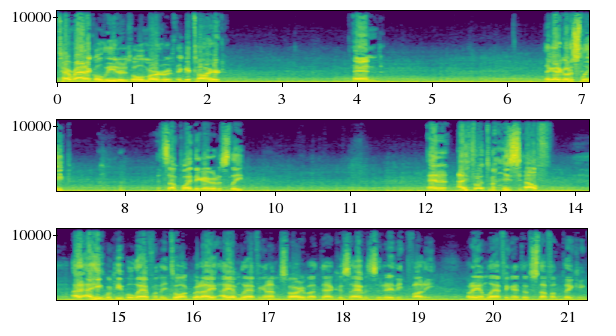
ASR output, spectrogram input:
tyrannical leaders, all murderers, they get tired. And they got to go to sleep. At some point, they got to go to sleep. And I thought to myself, I, I, hate when people laugh when they talk, but I, I am laughing, and I'm sorry about that because I haven't said anything funny, but I am laughing at the stuff I'm thinking.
